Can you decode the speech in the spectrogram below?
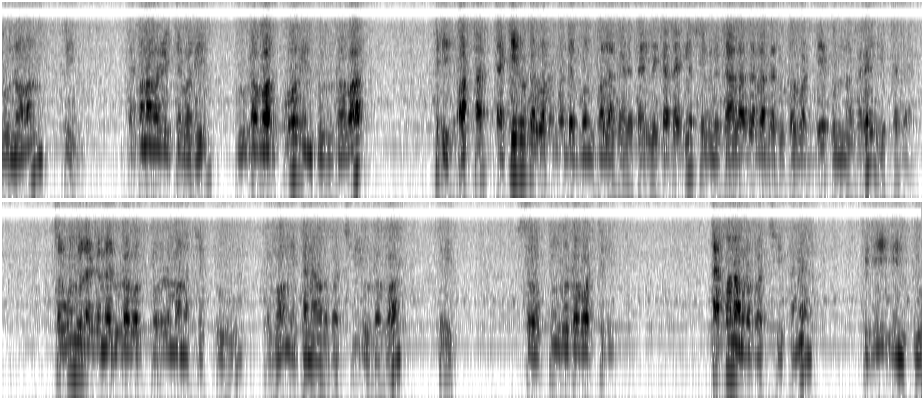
গুণন তিন। এখন আমরা লিখতে পারি root over four into root over three অর্থাৎ একই রুট ওভারের মধ্যে গুণফল আকারে লেখা থাকলে সেগুলোকে আলাদা আলাদা রুট ওভার দিয়ে গুণ আকারে লেখা যায়। তো বন্ধুরা, এখানে রুট ওভার ফোরের মান হচ্ছে টু এবং এখানে আমরা পাচ্ছি root over three so two root over three এখন আমরা পাচ্ছি এখানে থ্রি ইন্টু,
